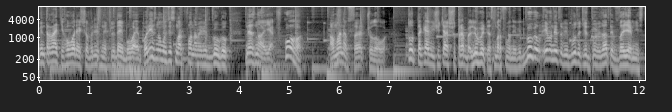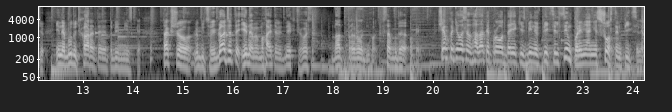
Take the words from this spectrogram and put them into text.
в інтернеті говорять, що в різних людей буває по-різному зі смартфонами від Google. Не знаю як в кого, а в мене все чудово. Тут таке відчуття, що треба любити смартфони від Google, і вони тобі будуть відповідати взаємністю і не будуть харити тобі мізки. Так що любіть свої гаджети і не вимагайте від них чогось надприроднього. Все буде окей. Ще б хотілося згадати про деякі зміни в Pixel 7 в порівнянні з шостим пікселем,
